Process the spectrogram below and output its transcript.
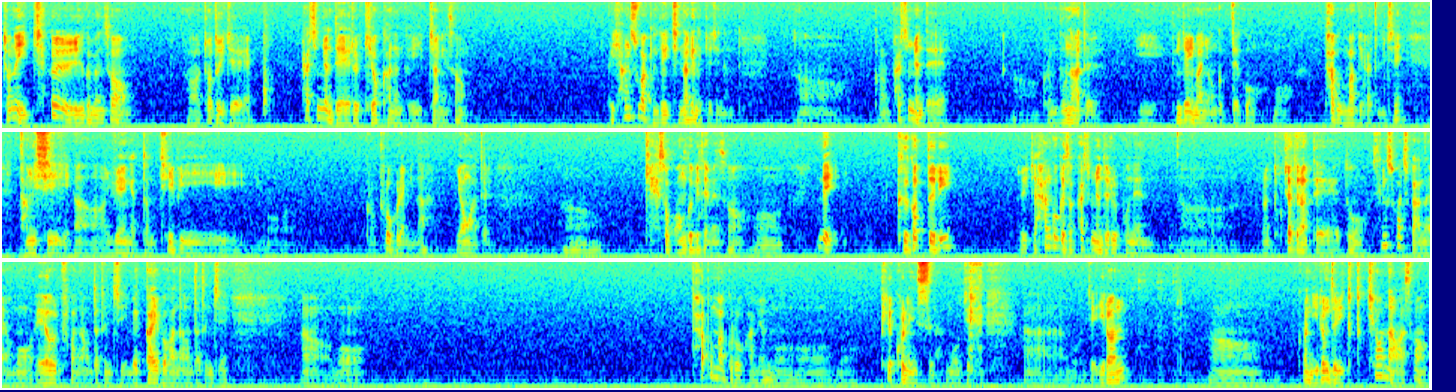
저는 이 책을 읽으면서 어, 저도 이제 80년대를 기억하는 그 입장에서 그 향수가 굉장히 진하게 느껴지는 어, 그런 80년대 어, 그런 문화들이 굉장히 많이 언급되고 뭐 팝 음악이라든지 당시 어, 유행했던 TV 뭐 그런 프로그램이나 영화들 어, 계속 언급이 되면서 어, 근데 그것들이 이제 한국에서 80년대를 보낸 어, 그런 독자들한테도 생소하지가 않아요. 뭐 에어울프가 나온다든지 맥가이버가 나온다든지 어, 뭐팝 음악으로 가면 뭐, 어, 뭐, 필 콜린스, 뭐 이제, 아, 뭐 이제 이런, 어, 그런 이름들이 툭툭 튀어나와서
